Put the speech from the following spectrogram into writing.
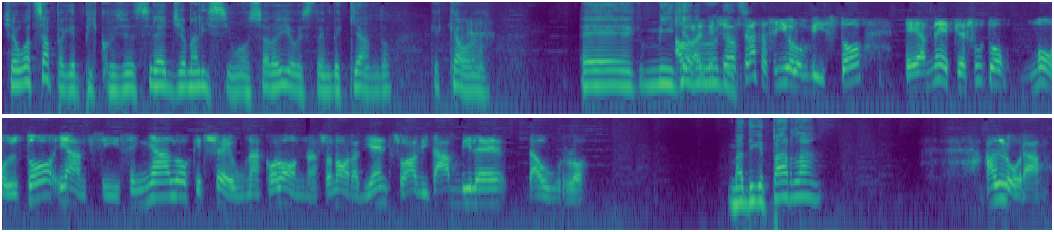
C'è WhatsApp che è piccolo, cioè, si legge malissimo. O sarò io che sto invecchiando? Che cavolo. Eh, mi allora, il vizio della speranza, sì, io l'ho visto e a me è piaciuto molto e anzi segnalo che c'è una colonna sonora di Enzo Avitabile da urlo. Ma di che parla? Allora,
